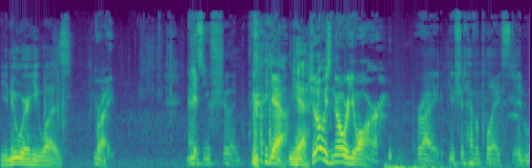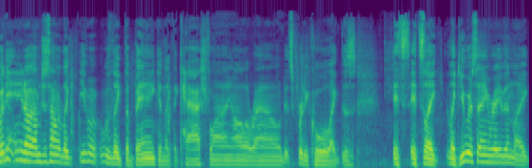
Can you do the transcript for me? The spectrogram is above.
You knew where he was. Right. As you should. yeah. Yeah. You should always know where you are. right. You should have a place. In But reality. you know, I'm just having like even with like the bank and like the cash flying all around, it's pretty cool. Like this, it's it's like like you were saying, Raven. Like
